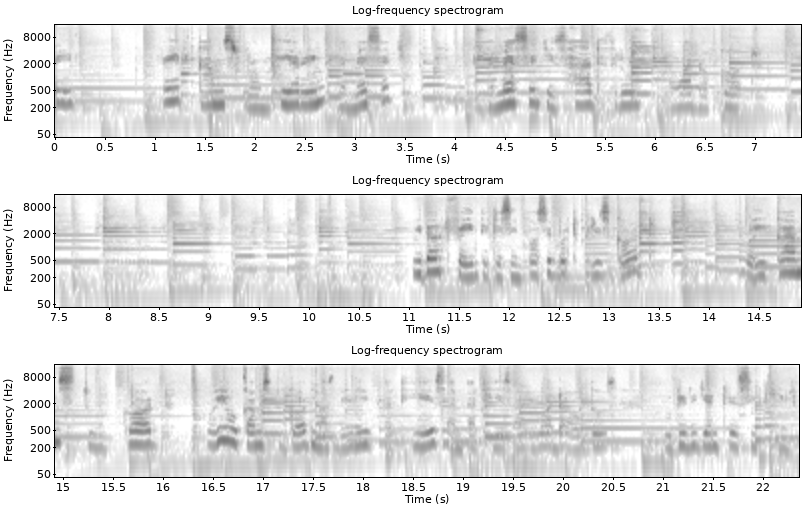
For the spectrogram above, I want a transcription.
faith. Faith comes from hearing the message, and the message is heard through the Word of God. Without faith, it is impossible to please God, for he comes to God. For he who comes to God must believe that he is, and that he is a rewarder of those who diligently seek him.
